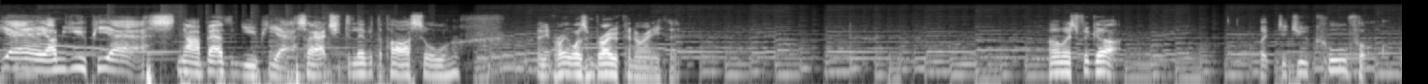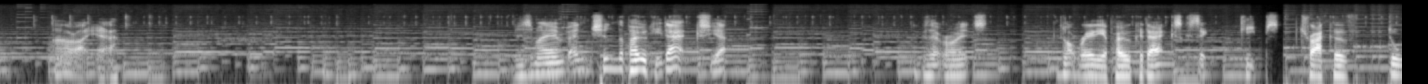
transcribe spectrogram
Yay, I'm UPS. Nah, I'm better than UPS. I actually delivered the parcel. And it probably wasn't broken or anything. Almost forgot. What did you call for? Alright, yeah. Is my invention the Pokédex? Yeah. Is that right? It's not really a Pokédex because it keeps track of Duel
